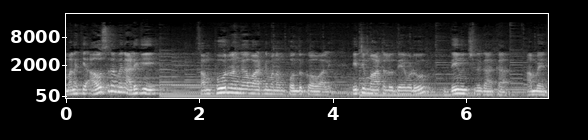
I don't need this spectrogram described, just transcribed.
మనకి అవసరమైన అడిగి సంపూర్ణంగా వాటిని మనం పొందుకోవాలి. ఇటు మాటలు దేవుడు దీవించునుగాక. అమేన్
